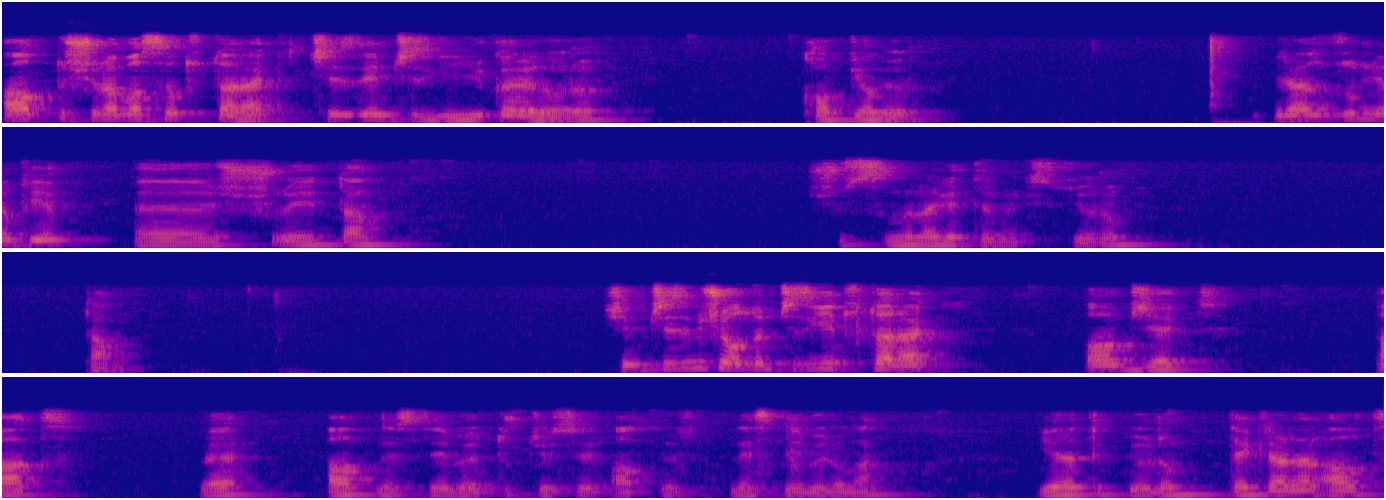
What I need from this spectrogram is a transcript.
Alt tuşuna basılı tutarak çizdiğim çizgiyi yukarı doğru kopyalıyorum. Biraz zoom yapayım. Ee, şurayı tam şu sınıra getirmek istiyorum. Tamam. Şimdi çizmiş olduğum çizgiyi tutarak object, path ve alt nesneye böyle Türkçesi alt nesneye böyle olan yere tıklıyorum. Tekrardan alt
